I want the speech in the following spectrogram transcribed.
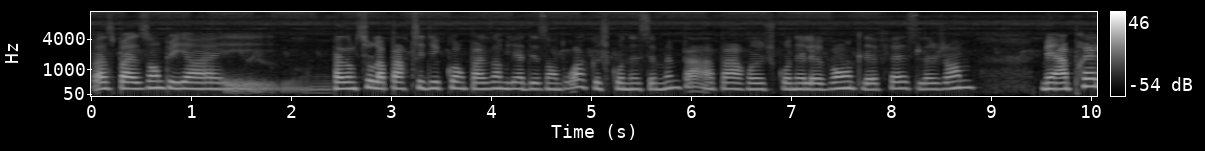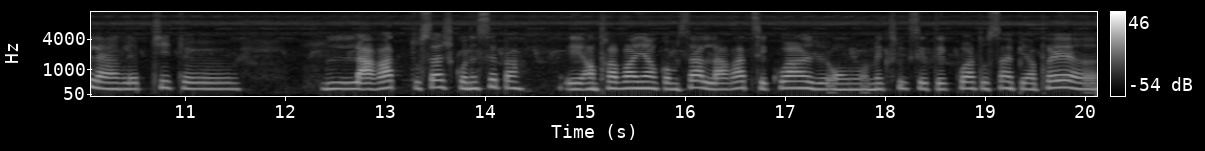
Parce par exemple, il y a, par exemple, sur la partie du corps, par exemple, il y a des endroits que je connaissais même pas, à part euh, je connais le ventre, les fesses, les jambes. Mais après, la, les petites, euh, la rate, tout ça, je connaissais pas. Et en travaillant comme ça, la rate, c'est quoi? On, m'explique c'était quoi, tout ça. Et puis après, euh,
